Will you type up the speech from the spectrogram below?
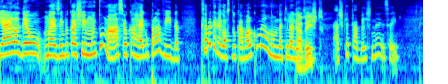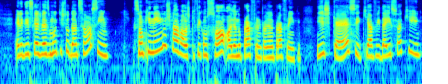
E aí ela deu um exemplo que eu achei muito massa e eu carrego pra vida. Sabe aquele negócio do cavalo? Como é o nome daquilo ali? que- Cabresto? Acho que é cabresto, né? Isso aí. Ele disse que às vezes muitos estudantes são assim. São que nem os cavalos que ficam só olhando pra frente, olhando pra frente. E esquece que a vida é isso aqui,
